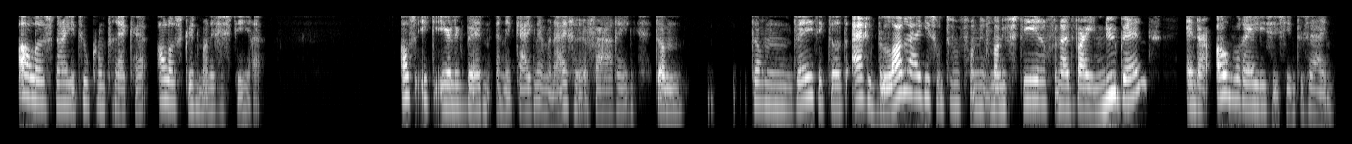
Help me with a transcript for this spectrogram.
alles naar je toe kan trekken, alles kunt manifesteren. Als ik eerlijk ben en ik kijk naar mijn eigen ervaring, dan, dan weet ik dat het eigenlijk belangrijk is om te manifesteren vanuit waar je nu bent en daar ook wel realistisch in te zijn.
